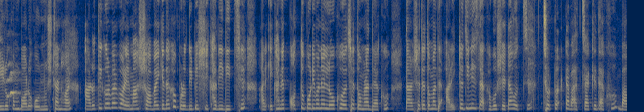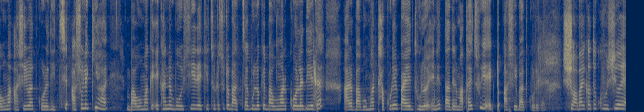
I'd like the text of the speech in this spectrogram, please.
এইরকম বড় অনুষ্ঠান হয়। আরতি করবার পরে মা সবাইকে দেখো প্রদীপের শিখা দিয়ে দিচ্ছে। আর এখানে কত পরিমাণে লোক হয়েছে তোমরা দেখো। তার সাথে তোমাদের আরেকটা জিনিস দেখাবো, সেটা হচ্ছে ছোট্ট একটা বাচ্চাকে দেখো বাবু মা আশীর্বাদ করে দিচ্ছে। আসলে কি হয় বাবু মাকে এখানে বসিয়ে রেখে ছোট ছোট বাচ্চাগুলোকে বাবু মার কোলে দিয়ে দেয় আর বাবু মা ঠাকুরের পায়ে ধুলো এনে তাদের মাথায় ছুঁয়ে একটু আশীর্বাদ করে দেয়। সবাই কত খুশি হয়ে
